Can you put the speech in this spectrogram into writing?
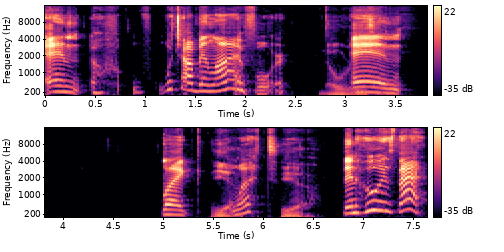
and what y'all been lying for no reason. and like Yeah. what yeah, then who is that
